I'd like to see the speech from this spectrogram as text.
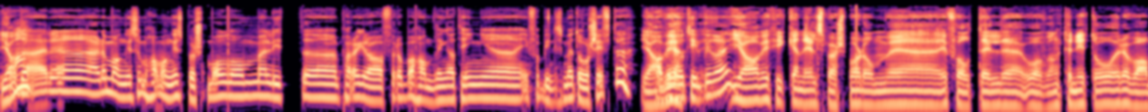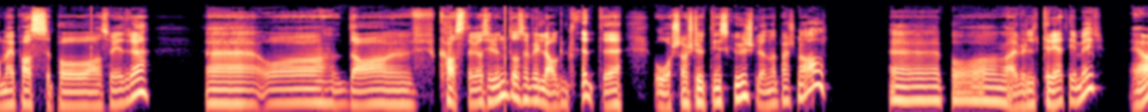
Ja. Og der uh, er det mange som har mange spørsmål om litt uh, paragrafer og behandling av ting i forbindelse med et årsskifte. Ja, har vi noe å tilby der? Ja, vi fikk en del spørsmål om i forhold til overgang til nytt år, og hva må jeg passe på, og så. Eh, og da kastet vi oss rundt, og så har vi lagd et årsavslutningskurs, lønn og personal, uh, på er vel tre timer. Ja.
